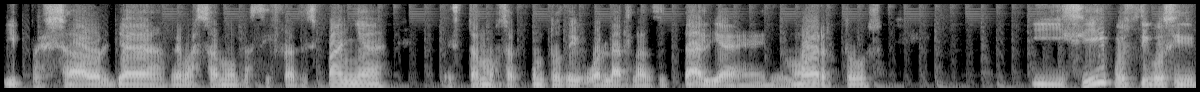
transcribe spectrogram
Y pues ahora ya rebasamos las cifras de España, estamos a punto de igualar las de Italia en muertos y sí, pues digo, si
